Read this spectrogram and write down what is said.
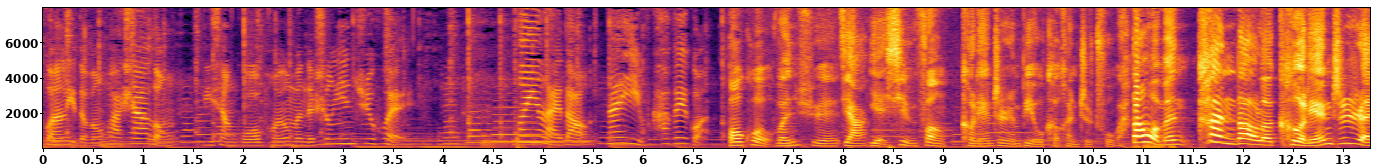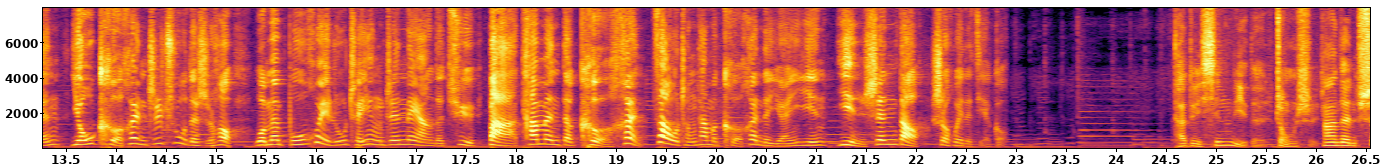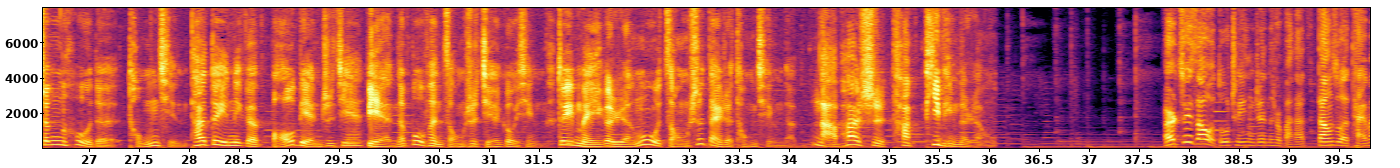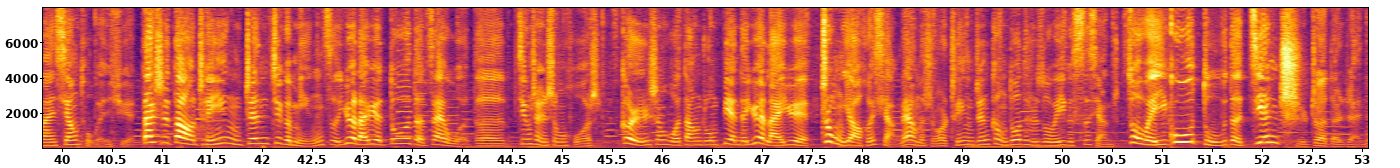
馆里的文化沙龙，理想国朋友们的声音聚会。欢迎来到 Naive 咖啡馆。包括文学家也信奉“可怜之人必有可恨之处”吧。当我们看到了可怜之人有可恨之处的时候，我们不会如陈应真那样的去把他们的可恨造成他们可恨的原因引申到社会的结构。他对心理的重视，他的深厚的同情，他对那个褒贬之间贬的部分总是结构性的，对每个人物总是带着同情的，哪怕是他批评的人物。而最早我读陈应真的时候，把它当做台湾乡土文学，但是到陈应真这个名字越来越多的在我的精神生活、个人生活当中变得越来越重要和响亮的时候，陈应真更多的是作为一个思想，作为一孤独的坚持着的人。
